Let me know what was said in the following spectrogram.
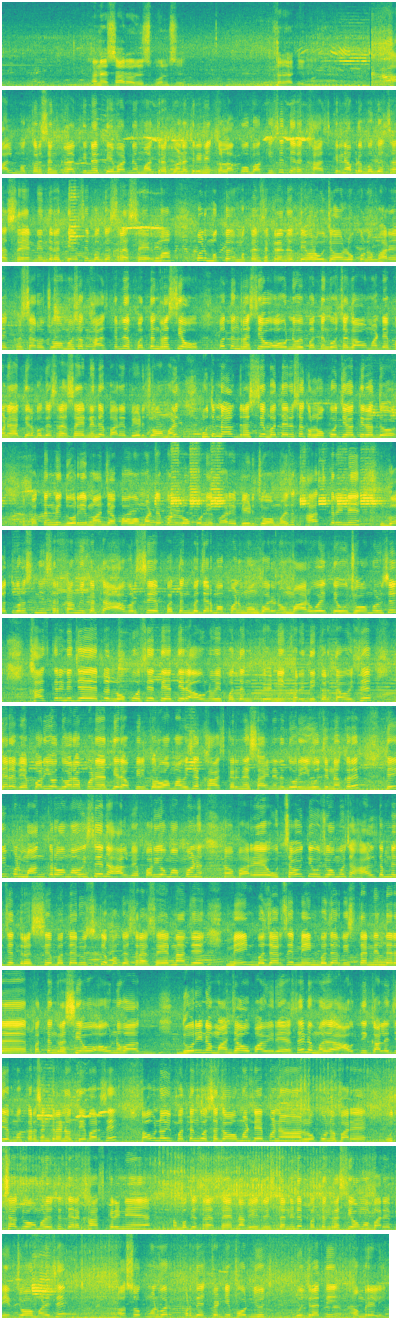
અને સારો રિસ્પોન્સ છે ઘરાકીમાં હાલ મકર સંક્રાંતિના તહેવારને માત્ર ગણતરીની કલાકો બાકી છે. ત્યારે ખાસ કરીને આપણે બગસરા શહેરની અંદર અત્યારે છે. બગસરા શહેરમાં પણ મકર મકર સંક્રાંતિનો તહેવાર ઉજવવા લોકોનો ભારે ઘસારો જોવા મળશે ખાસ કરીને પતંગ રસિયાઓ પતંગ રસિયાઓ અવનવી પતંગો ચગાવવા માટે પણ અત્યારે બગસરા શહેરની અંદર ભારે ભીડ જોવા મળે. હું તમને હાલ દ્રશ્ય બતાવી રહ્યો છું કે લોકો જે અત્યારે પતંગની દોરી માંજા પાવવા માટે પણ લોકોની ભારે ભીડ જોવા મળે છે. ખાસ કરીને ગત વર્ષની સરખામણી કરતાં આ વર્ષે પતંગ બજારમાં પણ મોંઘવારીનો માર હોય તેવું જોવા મળ્યું છે. ખાસ કરીને જે લોકો છે તે અત્યારે અવનવી પતંગની ખરીદી કરતા હોય છે, ત્યારે વેપારીઓ દ્વારા પણ અત્યારે અપીલ કરવામાં આવી છે, ખાસ કરીને સાઈન અને દોરી યુઝ ન કરે તેવી પણ માંગ કરવામાં આવી છે અને હાલ વેપારીઓમાં પણ ભારે ઉત્સાહ હોય તેવું જોવા મળે છે. હાલ તમને જે દ્રશ્ય બતાવી રહ્યું છે કે બગસરા શહેરના જે મેઇન બજાર છે, મેઇન બજાર વિસ્તારની અંદર પતંગ રસિયાઓ અવનવા દોરીના માંજાઓ પાવી રહ્યા છે ને આવતીકાલે જે મકર સંક્રાંતિનો તહેવાર છે, અવનવી પતંગો સગાવવા માટે પણ લોકોને ભારે ઉત્સાહ જોવા મળ્યો છે ત્યારે ખાસ કરીને બગસરા શહેરના વિવિધ વિસ્તારની અંદર પતંગ રસિયાઓમાં ભારે ભીડ જોવા મળે છે. Ashok Manvar Pradesh twenty four news, Gujarati Amreli.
